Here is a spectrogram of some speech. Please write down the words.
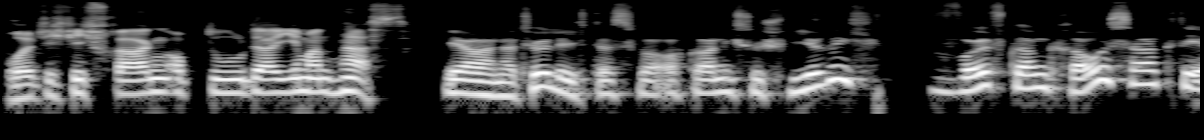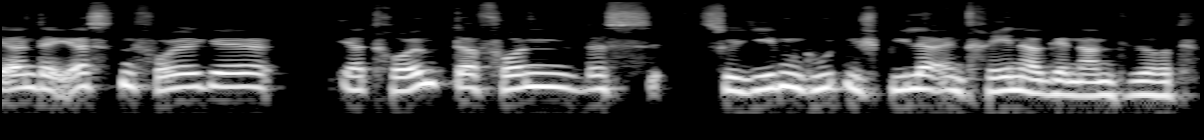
Wollte ich dich fragen, ob du da jemanden hast? Ja, natürlich. Das war auch gar nicht so schwierig. Wolfgang Kraus sagte er in der ersten Folge, er träumt davon, dass zu jedem guten Spieler ein Trainer genannt wird.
